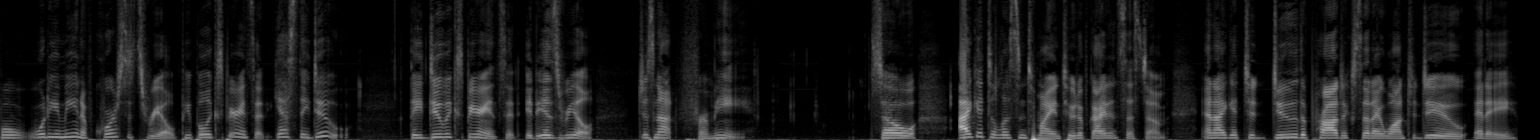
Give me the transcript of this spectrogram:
well, what do you mean? Of course it's real. People experience it. Yes, they do. They do experience it. It is real, just not for me. So I get to listen to my intuitive guidance system and I get to do the projects that I want to do at a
